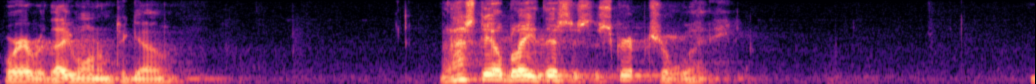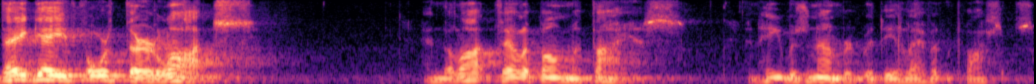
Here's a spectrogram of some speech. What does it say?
wherever they want them to go. But I still believe this is the scriptural way. They gave forth their lots, and the lot fell upon Matthias, and he was numbered with the eleven apostles.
